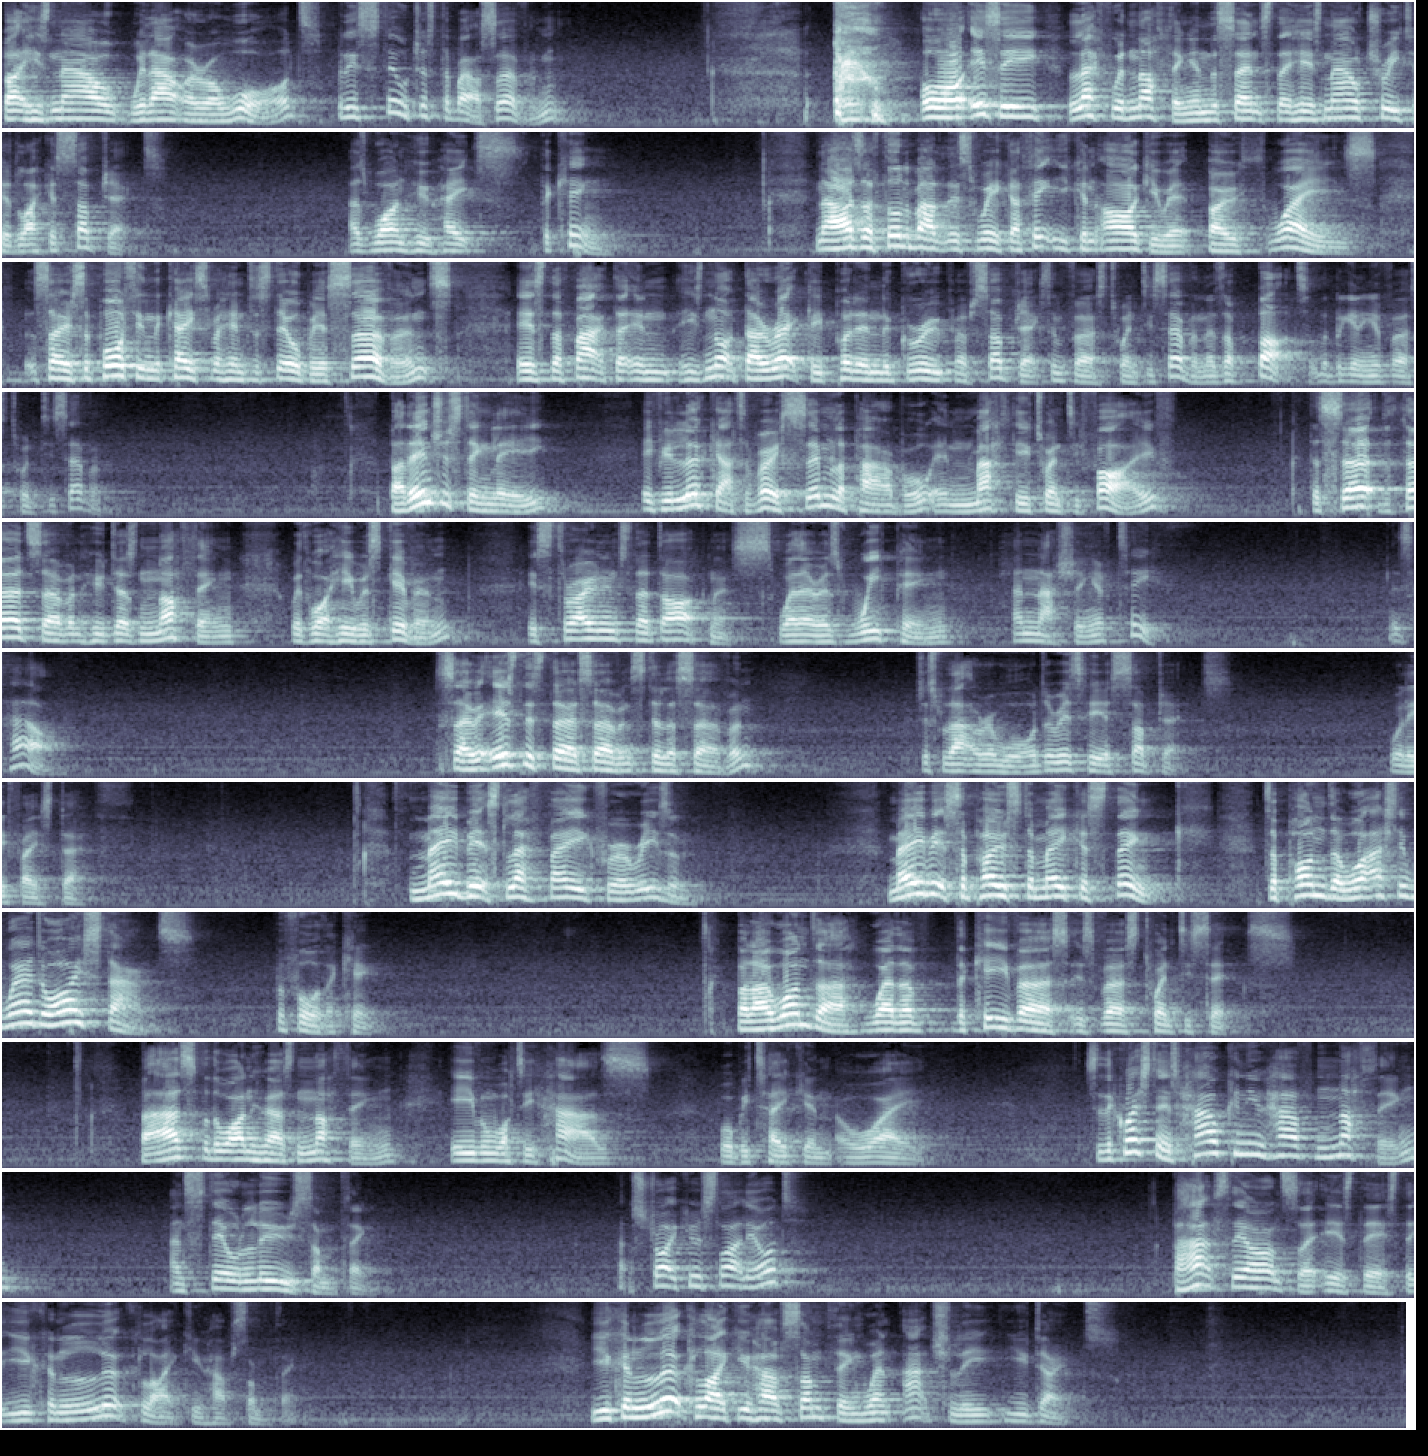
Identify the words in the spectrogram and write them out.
but he's now without a reward, but he's still just about a servant? or is he left with nothing in the sense that he is now treated like a subject, as one who hates the king? Now, as I've thought about it this week, I think you can argue it both ways. So, supporting the case for him to still be a servant is the fact that in, he's not directly put in the group of subjects in verse 27. There's a but at the beginning of verse 27. But interestingly, if you look at a very similar parable in Matthew 25, the, ser- the third servant who does nothing with what he was given is thrown into the darkness where there is weeping and gnashing of teeth. It's hell. So, is this third servant still a servant, just without a reward, or is he a subject? Will he face death? Maybe it's left vague for a reason. Maybe it's supposed to make us think, to ponder, well, actually, where do I stand before the king? But I wonder whether the key verse is verse 26. But as for the one who has nothing, even what he has will be taken away. So the question is how can you have nothing and still lose something? That strike you as slightly odd? Perhaps the answer is this that you can look like you have something. You can look like you have something when actually you don't.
